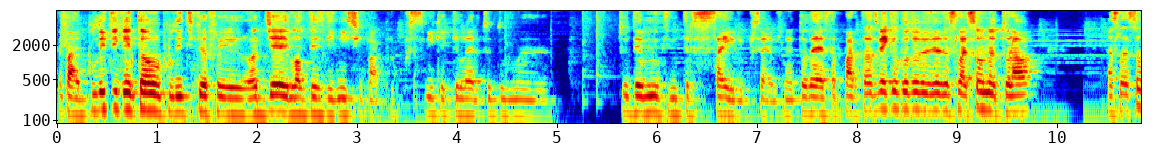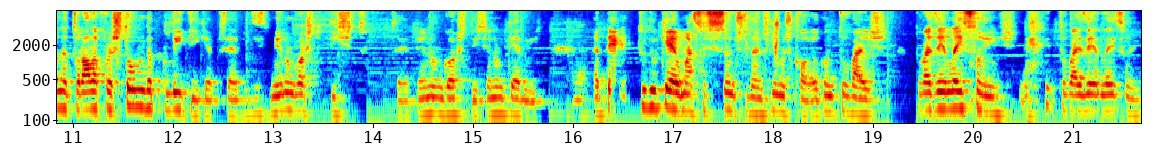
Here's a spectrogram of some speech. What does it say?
Epá, política então, política foi odiei logo desde o início, pá, porque percebi que aquilo era tudo uma tudo é muito interesseiro, percebes? Né? Toda essa parte, estás a ver aquilo que eu estou a dizer da seleção natural? A seleção natural afastou-me da política, percebes? Disse-me, eu não gosto disto eu não gosto disto, eu não quero isto. É. Até tudo o que é uma associação de estudantes numa escola, quando tu vais, tu vais a eleições, né? tu vais a eleições.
